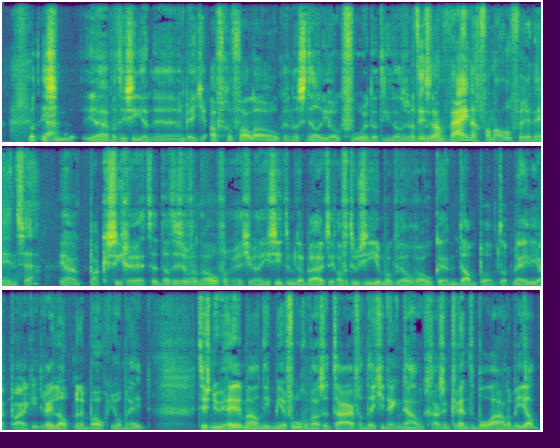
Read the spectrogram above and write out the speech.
Wat is Ja. hij, ja, wat is hij een, eh, een beetje afgevallen ook. En dan stel je ook voor dat hij dan zo... Wat is er dan weinig van over ineens, hè? Ja, een pak sigaretten, dat is er van over, weet je wel. Je ziet hem daar buiten, af en toe zie je hem ook wel roken en dampen op dat mediapark. Iedereen loopt met een boogje omheen. Het is nu helemaal niet meer. Vroeger was het daar van dat je denkt, nou, ik ga eens een krentenbol halen bij Jan.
